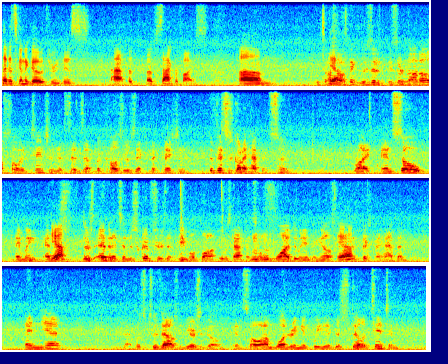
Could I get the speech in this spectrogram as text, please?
that it's going to go through this path of, of sacrifice. Um, It's also, Yeah. I think, is there, is there not also a tension that sets up because there's expectation that this is gonna happen soon? Right, and so, and we, and Yeah. there's, there's evidence in the scriptures that people thought it was happening, Mhm. so why do anything else? Yeah. It's fixing to happen. And yet, that was two thousand years ago, and so I'm wondering if we, if there's still a tension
